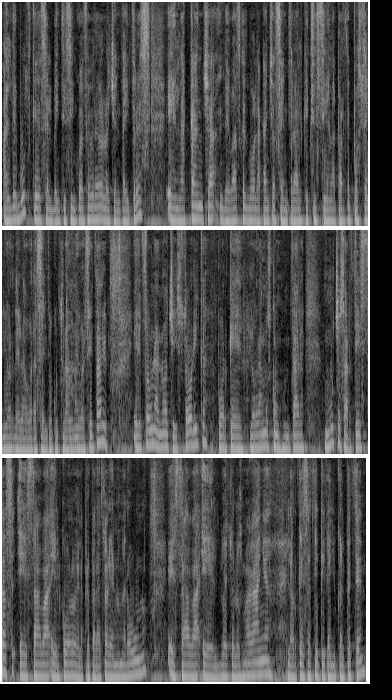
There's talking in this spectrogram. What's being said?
Al debut, que es el 25 de febrero del 83, en la cancha de básquetbol, la cancha central que existía en la parte posterior de la hora Centro Cultural Universitario. Eh, fue una noche histórica porque logramos conjuntar muchos artistas. Estaba el coro de la preparatoria número uno, estaba el dueto Los Magaña, la orquesta típica Yucalpetén,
